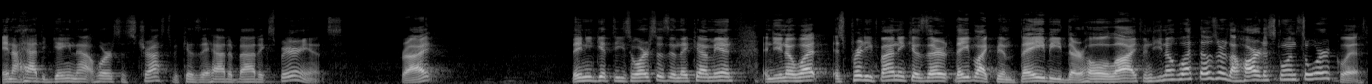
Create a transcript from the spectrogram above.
And I had to gain that horse's trust because they had a bad experience, right? Then you get these horses and they come in, and you know what? It's pretty funny because they're they've like been babied their whole life, and you know what? Those are the hardest ones to work with,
